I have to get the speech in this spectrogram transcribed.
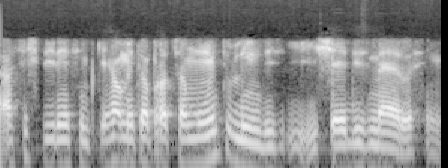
a assistirem, assim, porque realmente é uma produção muito linda e, e cheia de esmero, assim.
